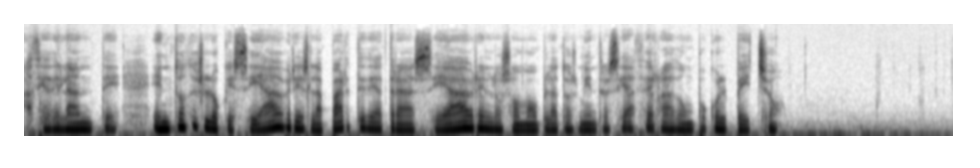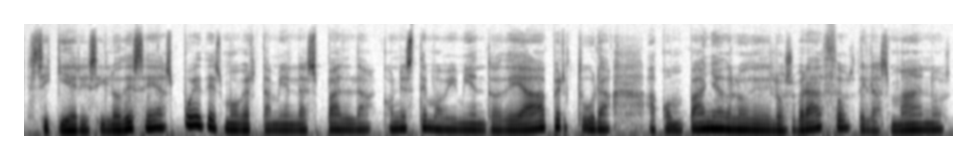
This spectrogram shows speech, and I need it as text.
hacia adelante. Entonces lo que se abre es la parte de atrás, se abren los homóplatos mientras se ha cerrado un poco el pecho. Si quieres y lo deseas, puedes mover también la espalda con este movimiento de apertura, acompañado de los brazos, de las manos,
